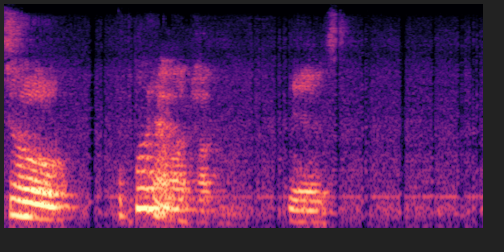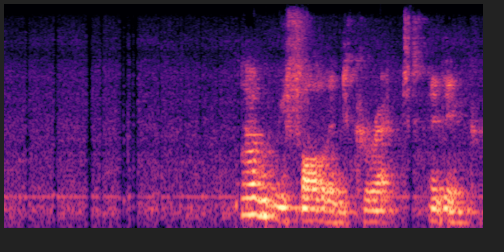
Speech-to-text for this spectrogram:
so, the point I want to talk about is how would we fall into correct and incorrect?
